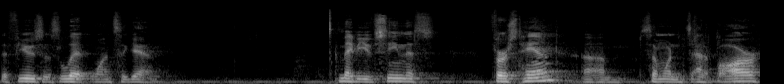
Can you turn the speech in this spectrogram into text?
the fuse is lit once again. Maybe you've seen this firsthand. Um, someone's at a bar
